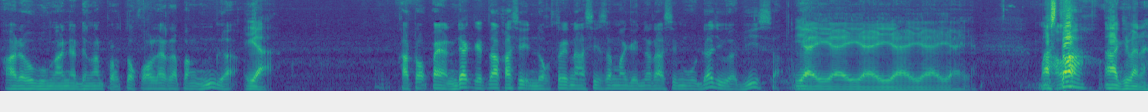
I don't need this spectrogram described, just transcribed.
ada hubungannya dengan protokoler apa enggak. Iya. Katok pendek kita kasih indoktrinasi sama generasi muda juga bisa. Iya iya iya iya iya iya. Ya. Mas Malah- ah gimana?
